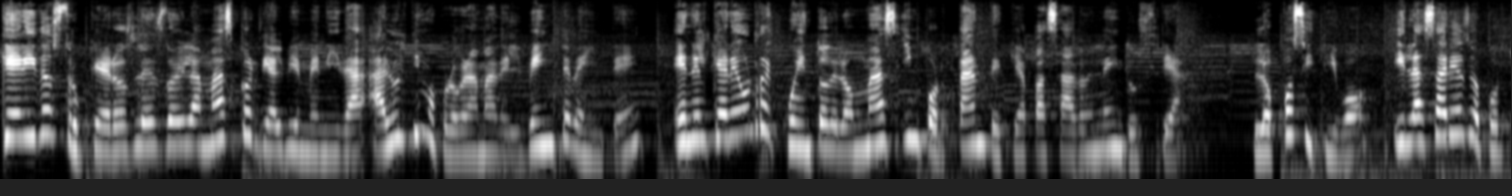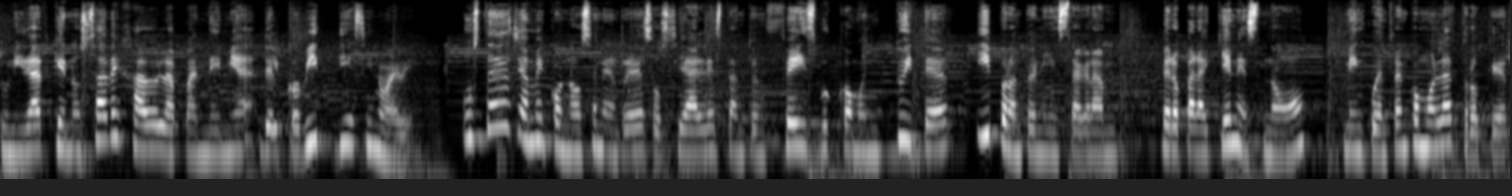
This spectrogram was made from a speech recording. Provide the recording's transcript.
Queridos truqueros, les doy la más cordial bienvenida al último programa del 2020, en el que haré un recuento de lo más importante que ha pasado en la industria, lo positivo y las áreas de oportunidad que nos ha dejado la pandemia del COVID-19. Ustedes ya me conocen en redes sociales, tanto en Facebook como en Twitter y pronto en Instagram, pero para quienes no, me encuentran como la Trocker.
